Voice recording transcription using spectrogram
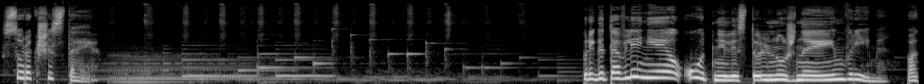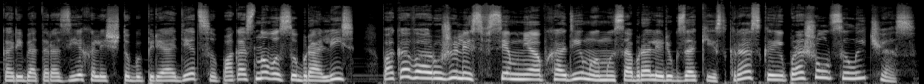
46 Приготовления отняли столь нужное им время. Пока ребята разъехались, чтобы переодеться, пока снова собрались, пока вооружились всем необходимым и собрали рюкзаки с краской, прошел целый час.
